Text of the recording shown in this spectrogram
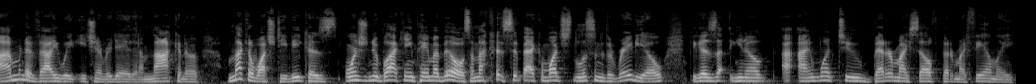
I'm going to evaluate each and every day that I'm not going to I'm not going to watch TV because Orange is New Black ain't paying my bills. I'm not going to sit back and watch listen to the radio because you know I, I want to better myself, better my family,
